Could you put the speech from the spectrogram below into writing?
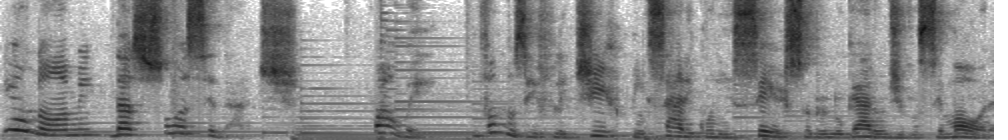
E o nome da sua cidade? Qual é? Vamos refletir, pensar e conhecer sobre o lugar onde você mora?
